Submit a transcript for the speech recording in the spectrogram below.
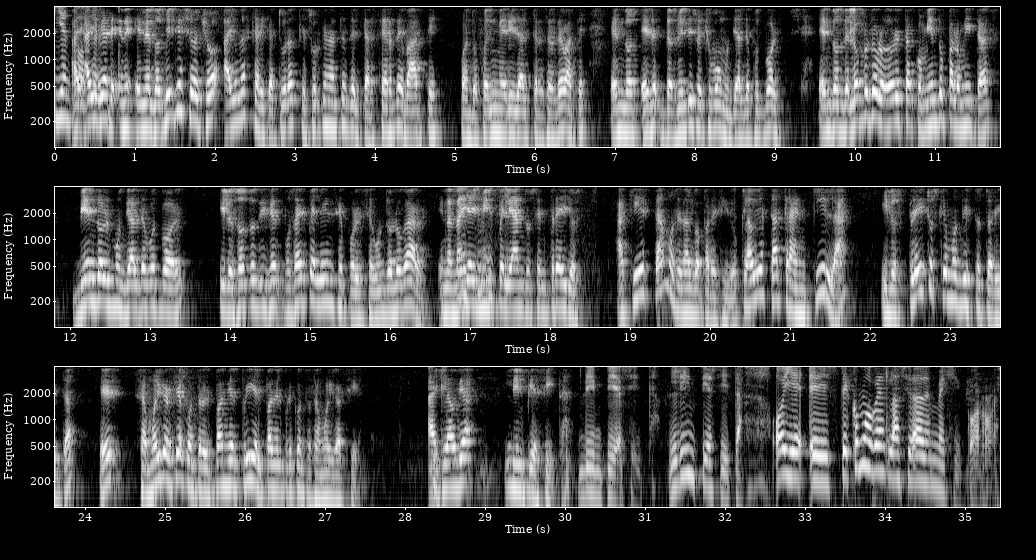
Y entonces... en, el 2018 hay unas caricaturas que surgen antes del tercer debate, cuando fue en Mérida el tercer debate, en, en 2018 hubo Mundial de Fútbol, en donde López Obrador está comiendo palomitas, viendo el Mundial de Fútbol, y los otros dicen, pues hay peleense por el segundo lugar. En Anaya hay mil peleándose entre ellos. Aquí estamos en algo parecido. Claudia está tranquila y los pleitos que hemos visto hasta ahorita es Samuel García contra el PAN y el PRI, el PAN y el PRI contra Samuel García. Y Claudia limpiecita. Limpiecita, limpiecita. Oye, este, ¿cómo ves la Ciudad de México, Roy?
